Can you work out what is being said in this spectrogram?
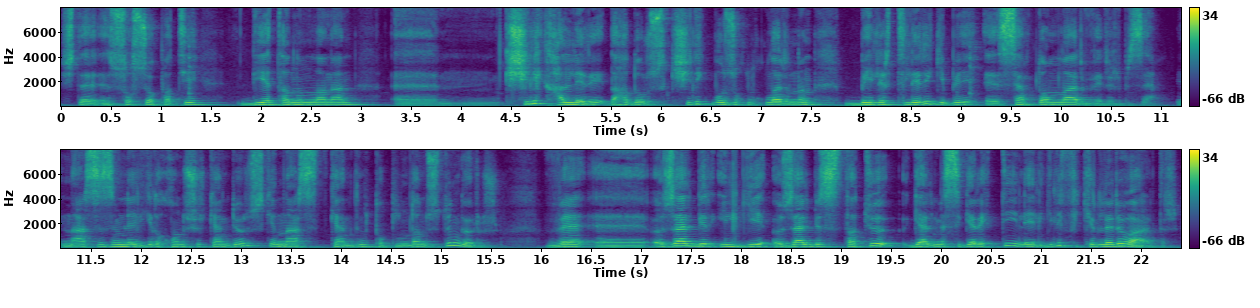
işte e, sosyopati diye tanımlanan e, kişilik halleri, daha doğrusu kişilik bozukluklarının belirtileri gibi e, semptomlar verir bize. Narsizmle ilgili konuşurken diyoruz ki narsist kendini toplumdan üstün görür ve e, özel bir ilgi, özel bir statü gelmesi gerektiği ile ilgili fikirleri vardır.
